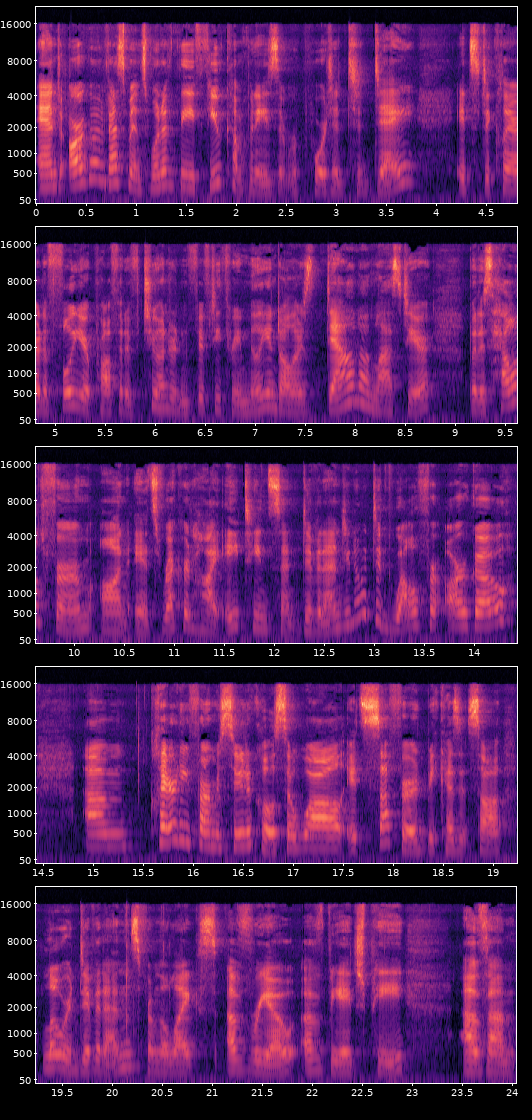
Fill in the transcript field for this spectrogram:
And Argo Investments, one of the few companies that reported today, it's declared a full year profit of $253 million, down on last year, but has held firm on its record high 18 cent dividend. You know it did well for Argo? Um, Clarity Pharmaceuticals. So while it suffered because it saw lower dividends from the likes of Rio, of BHP, of um,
